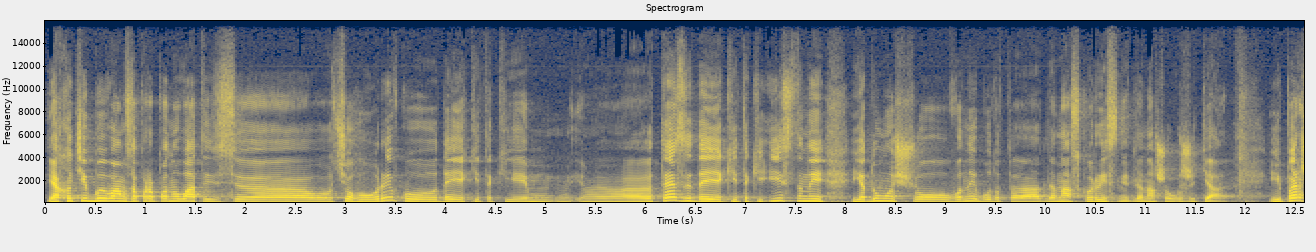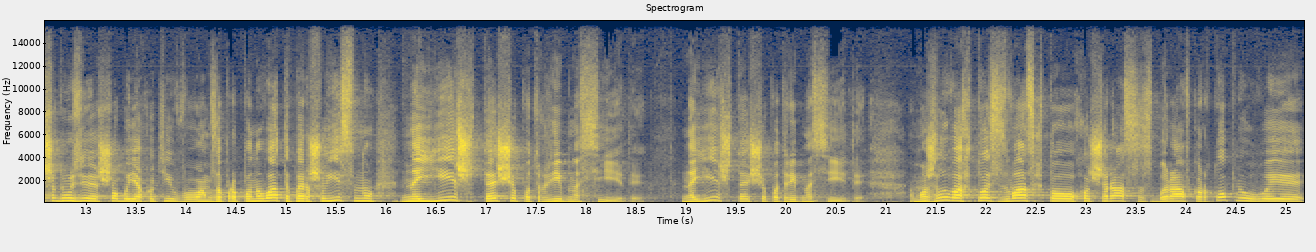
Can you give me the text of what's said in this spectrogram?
Я хотів би вам запропонувати з е, цього уривку деякі такі е, тези, деякі такі істини. Я думаю, що вони будуть е, для нас корисні, для нашого життя. І перше, друзі, що би я хотів вам запропонувати, першу істину не їж те, що потрібно сіяти. Не їж те, що потрібно сіяти. Можливо, хтось з вас, хто хоч раз збирав картоплю, ви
